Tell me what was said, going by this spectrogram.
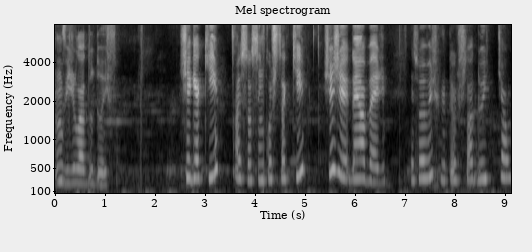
um, um vídeo lá do 2. Cheguei aqui, é só você encostar aqui. GG, ganhar a badge. Esse foi o vídeo, espero ter gostado e tchau.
